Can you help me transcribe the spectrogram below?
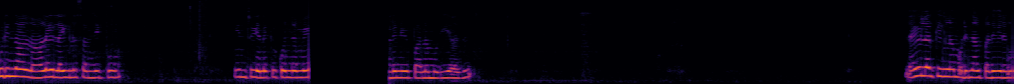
முடிந்தால் நாளை லைவில் சந்திப்போம். இன்று எனக்கு கொஞ்சமே கண்டினியூ பண்ண முடியாது. லைவில் இருக்கீங்களா? முடிந்தால் பதிவிடுங்க.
